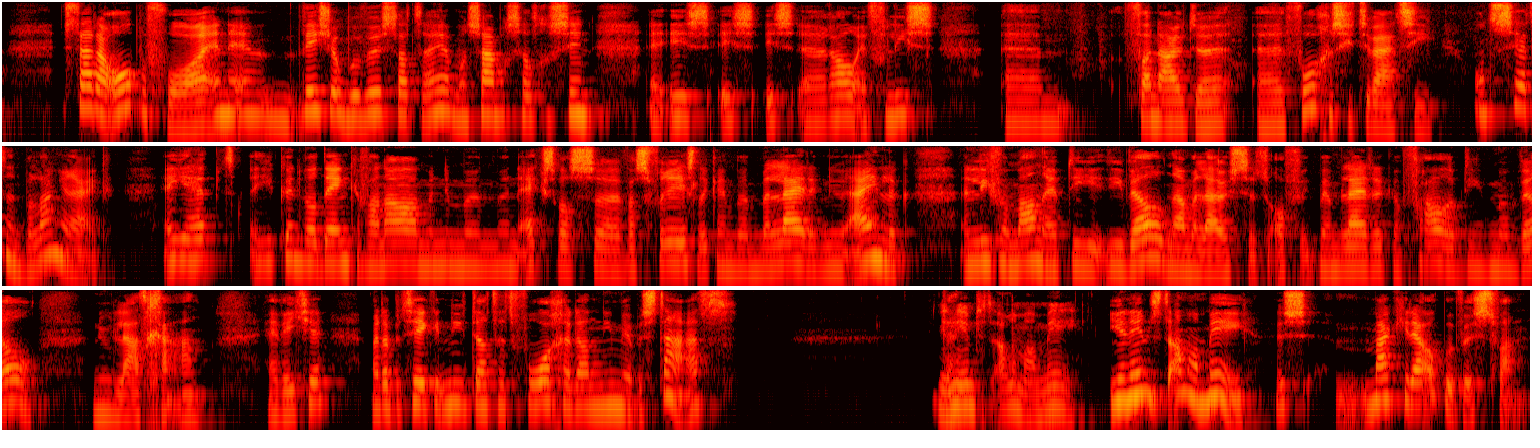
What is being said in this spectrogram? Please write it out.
sta daar open voor. En, en wees je ook bewust dat hè, op een samengesteld gezin eh, is, is, is eh, rouw en verlies ehm, vanuit de eh, vorige situatie ontzettend belangrijk. En je, hebt, je kunt wel denken van, ah, mijn, mijn, mijn ex was, eh, was vreselijk en ik ben blij dat ik nu eindelijk een lieve man heb die, die wel naar me luistert. Of ik ben blij dat ik een vrouw heb die me wel nu laat gaan. En weet je, maar dat betekent niet dat het vorige dan niet meer bestaat. Je neemt het allemaal mee. je neemt het allemaal mee. Dus maak je daar ook bewust van.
